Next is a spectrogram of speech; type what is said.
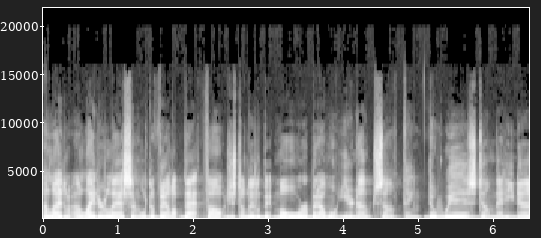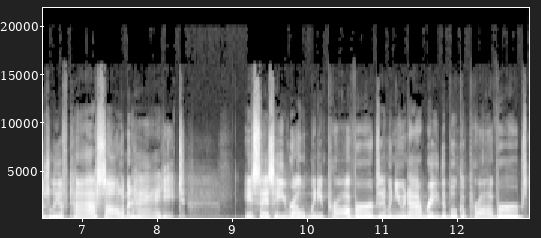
A later, a later lesson will develop that thought just a little bit more, but I want you to note something. The wisdom that he does lift high, Solomon had it. It says he wrote many proverbs, and when you and I read the book of Proverbs,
